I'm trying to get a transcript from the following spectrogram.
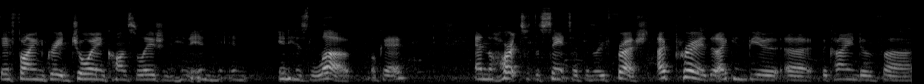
they find great joy and consolation in, in, in, in his love, okay? And the hearts of the saints have been refreshed. I pray that I can be a, a, the kind of uh, uh,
